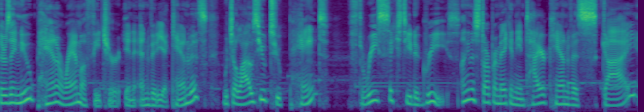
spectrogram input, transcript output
There's a new panorama feature in NVIDIA Canvas, which allows you to paint 360 degrees. I'm to start by making the entire canvas sky.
